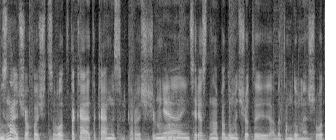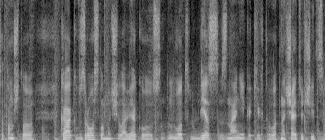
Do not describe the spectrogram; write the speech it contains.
не знаю, что хочется. Вот такая, такая мысль, короче. Мне mm. интересно подумать, что ты об этом думаешь. Вот о том, что как взрослому человеку вот без знаний каких-то вот начать учиться.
